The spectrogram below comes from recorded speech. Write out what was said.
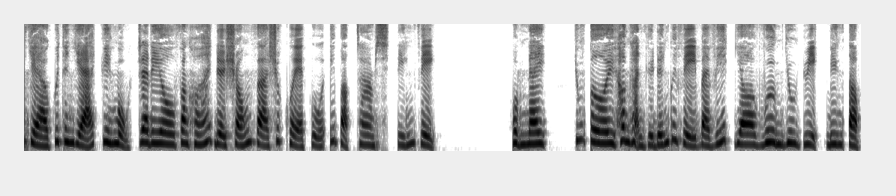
Kính chào quý thính giả chuyên mục Radio Văn hóa Đời sống và Sức khỏe của Epoch Times tiếng Việt. Hôm nay, chúng tôi hân hạnh gửi đến quý vị bài viết do Vương Du Duyệt biên tập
